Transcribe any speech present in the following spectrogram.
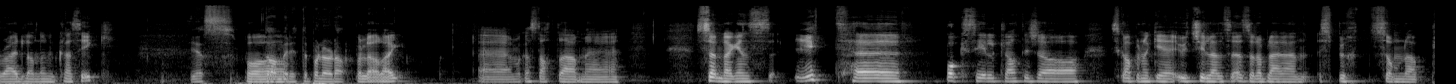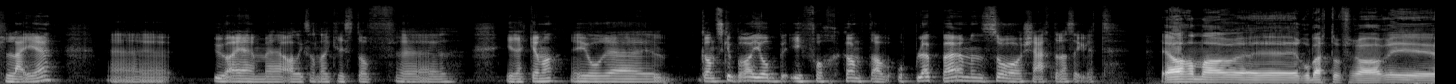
Ride London Classic. Yes. Damerittet på lørdag. På lørdag. Eh, vi kan starte med søndagens ritt. Eh, Boxhill klarte ikke å skape noe utskillelse, så da ble det en spurt som det pleier. Eh, UAE med Alexander Kristoff eh, i rekkene. Gjorde eh, ganske bra jobb i forkant av oppløpet, men så skjærte det seg litt. Ja, han har eh, Roberto Ferrari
